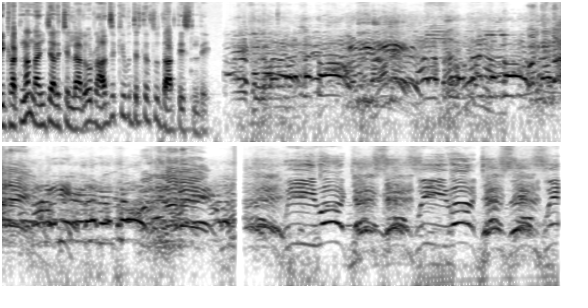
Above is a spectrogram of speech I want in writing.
ఈ ఘటన నంద్యాల జిల్లాలో రాజకీయ ఉధృతకు దారితీసింది We want justice. We want justice. We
